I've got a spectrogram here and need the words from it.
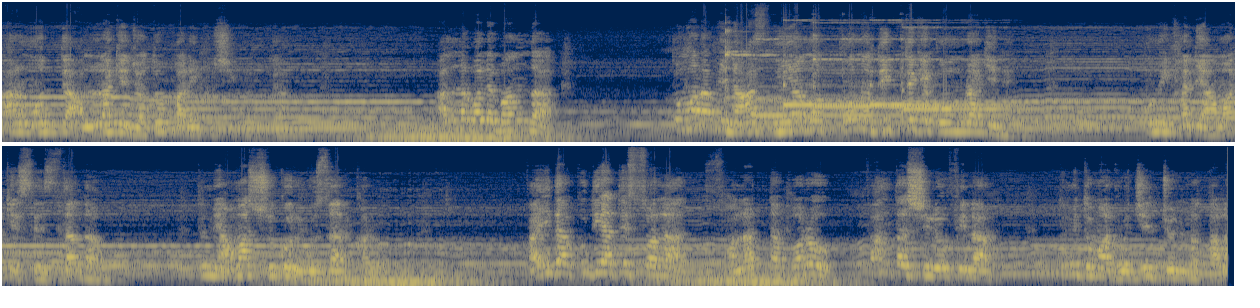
তার মধ্যে আল্লাহকে যত পারি খুশি করতে হবে। আল্লাহ বলে, বান্দা, তোমার আমি নাচ নিয়ামত কোন দিক থেকে কম রাখি নেই তুমি খালি আমাকে সেজদা দাও। তুমি আমার শুকর গুজার করো। ফাইদা কুদিয়াতে সলাদ সলাদটা পড়ো ফান্তা ফিলা তুমি তোমার রুজির জন্য তালা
